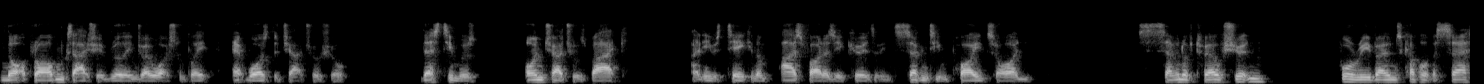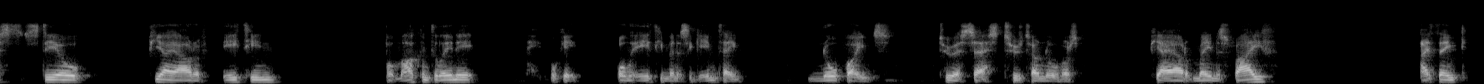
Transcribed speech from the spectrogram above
not a problem because I actually really enjoy watching him play. It was the Chacho show. This team was on Chacho's back, and he was taking them as far as he could. I mean, 17 points on seven of 12 shooting, four rebounds, couple of assists, steal, PIR of 18. But Malcolm Delaney, okay, only 18 minutes of game time, no points, two assists, two turnovers, PIR of minus five. I think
